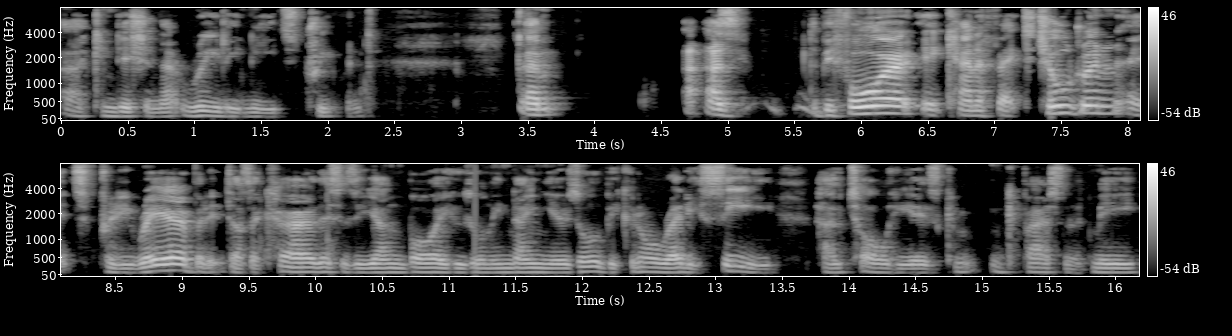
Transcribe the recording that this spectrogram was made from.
a condition that really needs treatment. Um, as before, it can affect children. It's pretty rare, but it does occur. This is a young boy who's only nine years old. We can already see how tall he is in comparison with me.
